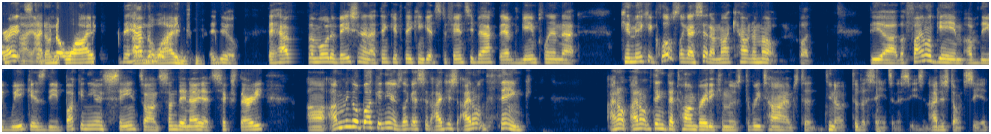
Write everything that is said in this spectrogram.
All right. I, I don't know why. They have the why. They do. They have the motivation, and I think if they can get Stefanski back, they have the game plan that can make it close. Like I said, I'm not counting them out. But the uh, the final game of the week is the Buccaneers Saints on Sunday night at 6:30. Uh, I'm gonna go Buccaneers. Like I said, I just I don't think I don't I don't think that Tom Brady can lose three times to you know to the Saints in a season. I just don't see it.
